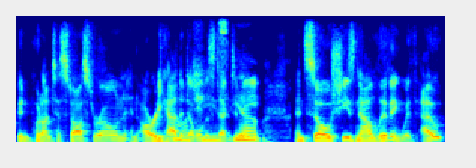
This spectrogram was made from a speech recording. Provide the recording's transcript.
been put on testosterone and already had oh, the double geez. mastectomy. Yep. And so she's now living without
